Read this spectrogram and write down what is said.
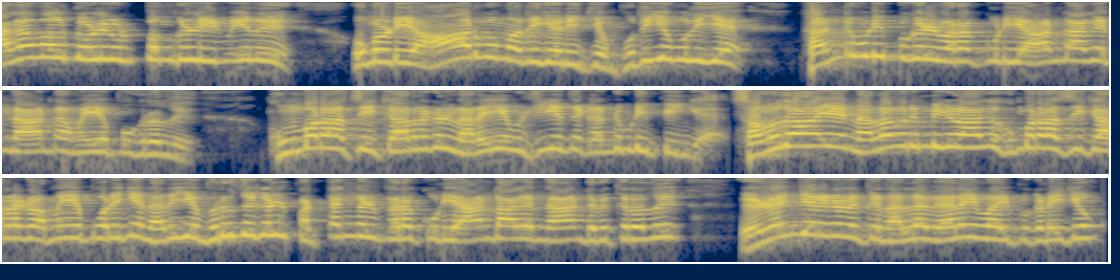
தகவல் தொழில்நுட்பங்களின் மீது உங்களுடைய ஆர்வம் அதிகரிக்கும். புதிய புதிய கண்டுபிடிப்புகள் வரக்கூடிய ஆண்டாக இந்த ஆண்டு அமைய போகிறது. கும்பராசிக்காரர்கள் நிறைய விஷயத்தை கண்டுபிடிப்பீங்க. சமுதாய நல விரும்பிகளாக கும்பராசிக்காரர்கள் அமைய போறீங்க. நிறைய விருதுகள் பட்டங்கள் பெறக்கூடிய ஆண்டாக இந்த ஆண்டு இருக்கிறது. இளைஞர்களுக்கு நல்ல வேலை வாய்ப்பு கிடைக்கும்.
